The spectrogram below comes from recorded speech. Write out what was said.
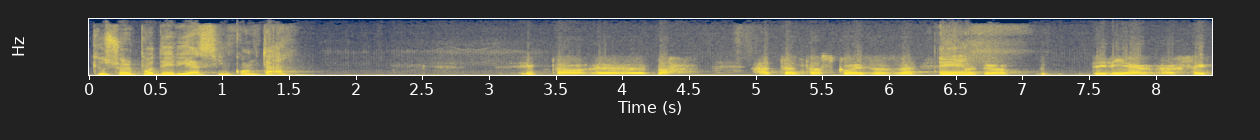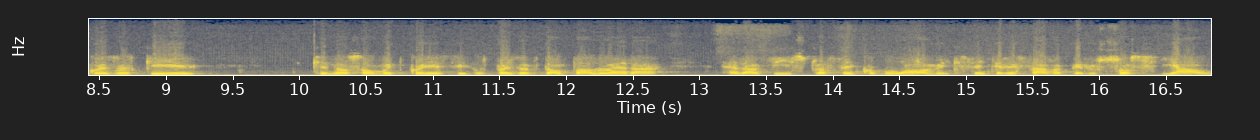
que o senhor poderia assim contar? Então, é, bom, há tantas coisas, né? É. Mas eu diria, assim, coisas que, que não são muito conhecidas. Por exemplo, Dom Paulo era, era visto, assim, como um homem que se interessava pelo social,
